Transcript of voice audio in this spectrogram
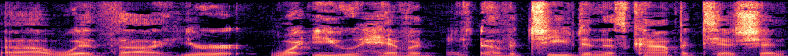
uh, with uh, your what you have have achieved in this competition.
